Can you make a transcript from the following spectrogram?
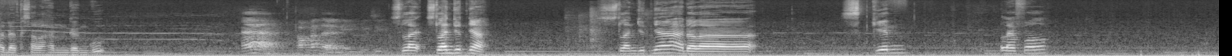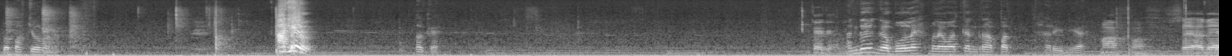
ada kesalahan ganggu. Apa tadi? Sel- selanjutnya selanjutnya adalah skin level Bapak Akil mana? Akil! Oke, Oke, oke. Anda nggak boleh melewatkan rapat hari ini ya. Maaf, maaf. Saya ada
